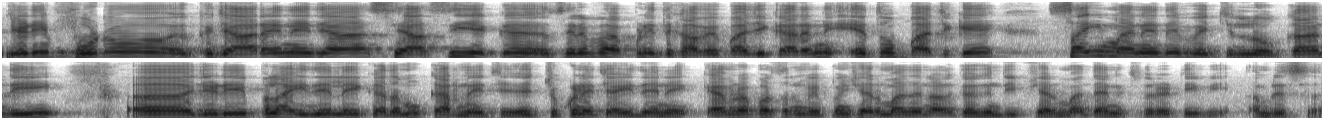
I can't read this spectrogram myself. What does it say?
ਜਿਹੜੀ ਫੋਟੋ ਖਿਚਾ ਰਹੇ ਨੇ ਜਾਂ ਸਿਆਸੀ ਇੱਕ ਸਿਰਫ ਆਪਣੀ ਦਿਖਾਵੇਬਾਜ਼ੀ ਕਰ ਰਹੇ ਨੇ, ਇਹ ਤੋਂ ਬਚ ਕੇ ਸਹੀ ਮਾਇਨੇ ਦੇ ਵਿੱਚ ਲੋਕਾਂ ਦੀ ਜਿਹੜੀ ਭਲਾਈ ਦੇ ਲਈ ਕਦਮ ਕਰਨੇ ਚੁੱਕਣੇ ਚਾਹੀਦੇ ਨੇ। ਕੈਮਰਾ ਪਰਸਨ ਵਿਪਨ ਸ਼ਰਮਾ ਦੇ ਨਾਲ ਗਗਨਦੀਪ ਸ਼ਰਮਾ, ਦੈਨਿਕ ਸਵੇਰਾ ਟੀਵੀ, ਅੰਮ੍ਰਿਤਸਰ।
